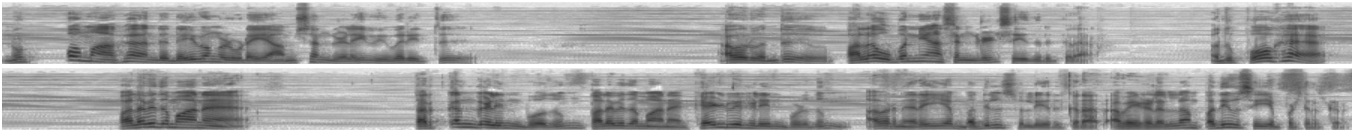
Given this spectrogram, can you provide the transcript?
நுட்பமாக அந்த தெய்வங்களுடைய அம்சங்களை விவரித்து அவர் வந்து பல உபன்யாசங்கள் செய்திருக்கிறார். அது போக பலவிதமான தர்க்கங்களின் போதும் பலவிதமான கேள்விகளின் பொழுதும் அவர் நிறைய பதில் சொல்லியிருக்கிறார். அவைகளெல்லாம் பதிவு செய்யப்பட்டிருக்கிறது.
